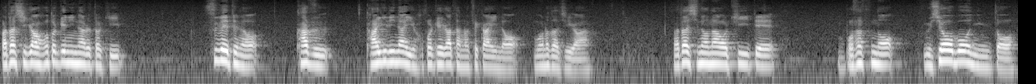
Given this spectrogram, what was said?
私が仏になる時すべての数限りない仏方の世界の者たちが私の名を聞いて菩薩の無償亡人と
